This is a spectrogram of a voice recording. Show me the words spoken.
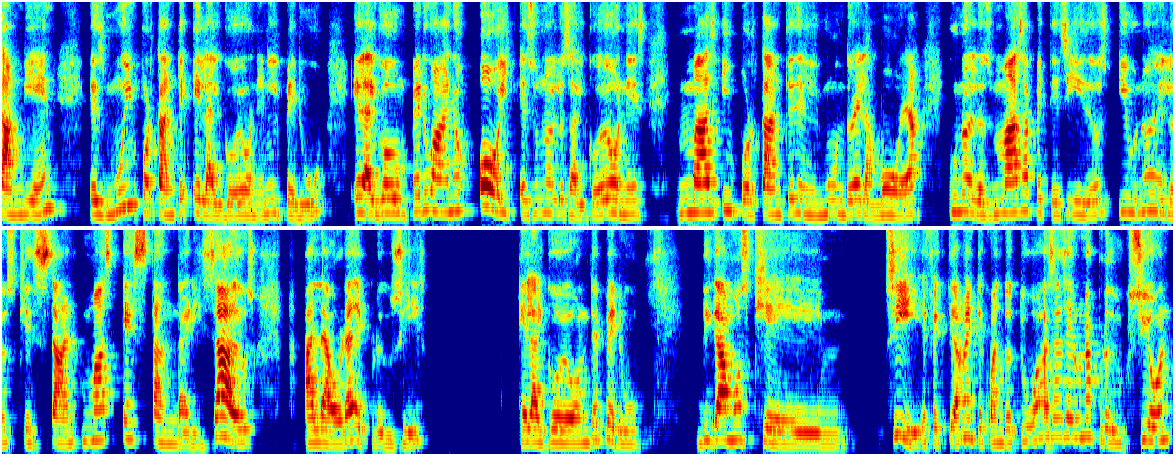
También es muy importante el algodón en el Perú. El algodón peruano hoy es uno de los algodones más importantes en el mundo de la moda, uno de los más apetecidos y uno de los que están más estandarizados a la hora de producir. El algodón de Perú, digamos que sí, efectivamente, cuando tú vas a hacer una producción,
